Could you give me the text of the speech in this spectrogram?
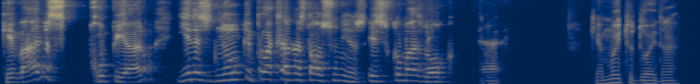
que vários copiaram, e eles nunca emplacaram nos Estados Unidos. Isso ficou mais louco. É. Que é muito doido, né?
